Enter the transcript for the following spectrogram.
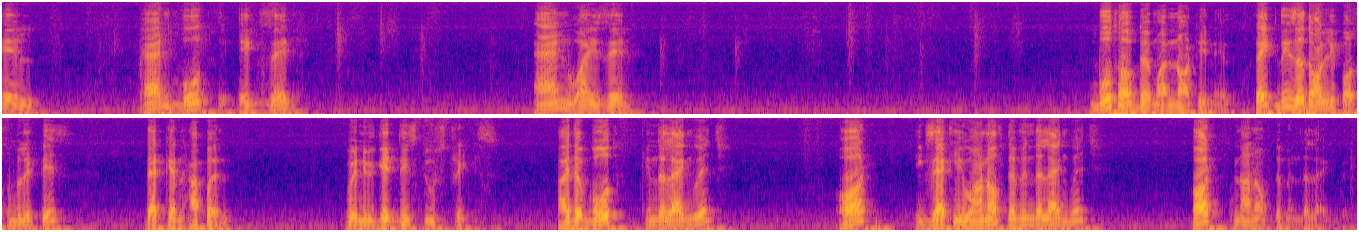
L and both x z and y z both of them are not in L. Right? These are the only possibilities that can happen when you get these two strings either both in the language or exactly one of them in the language or none of them in the language.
